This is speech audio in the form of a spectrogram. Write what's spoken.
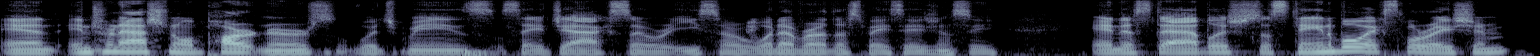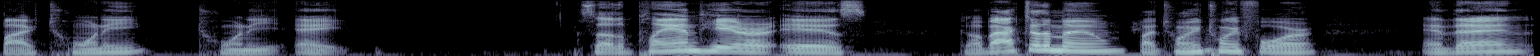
and international partners, which means, say, JAXA or ESA or whatever other space agency, and establish sustainable exploration by 2028. So the plan here is go back to the moon by 2024, and then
